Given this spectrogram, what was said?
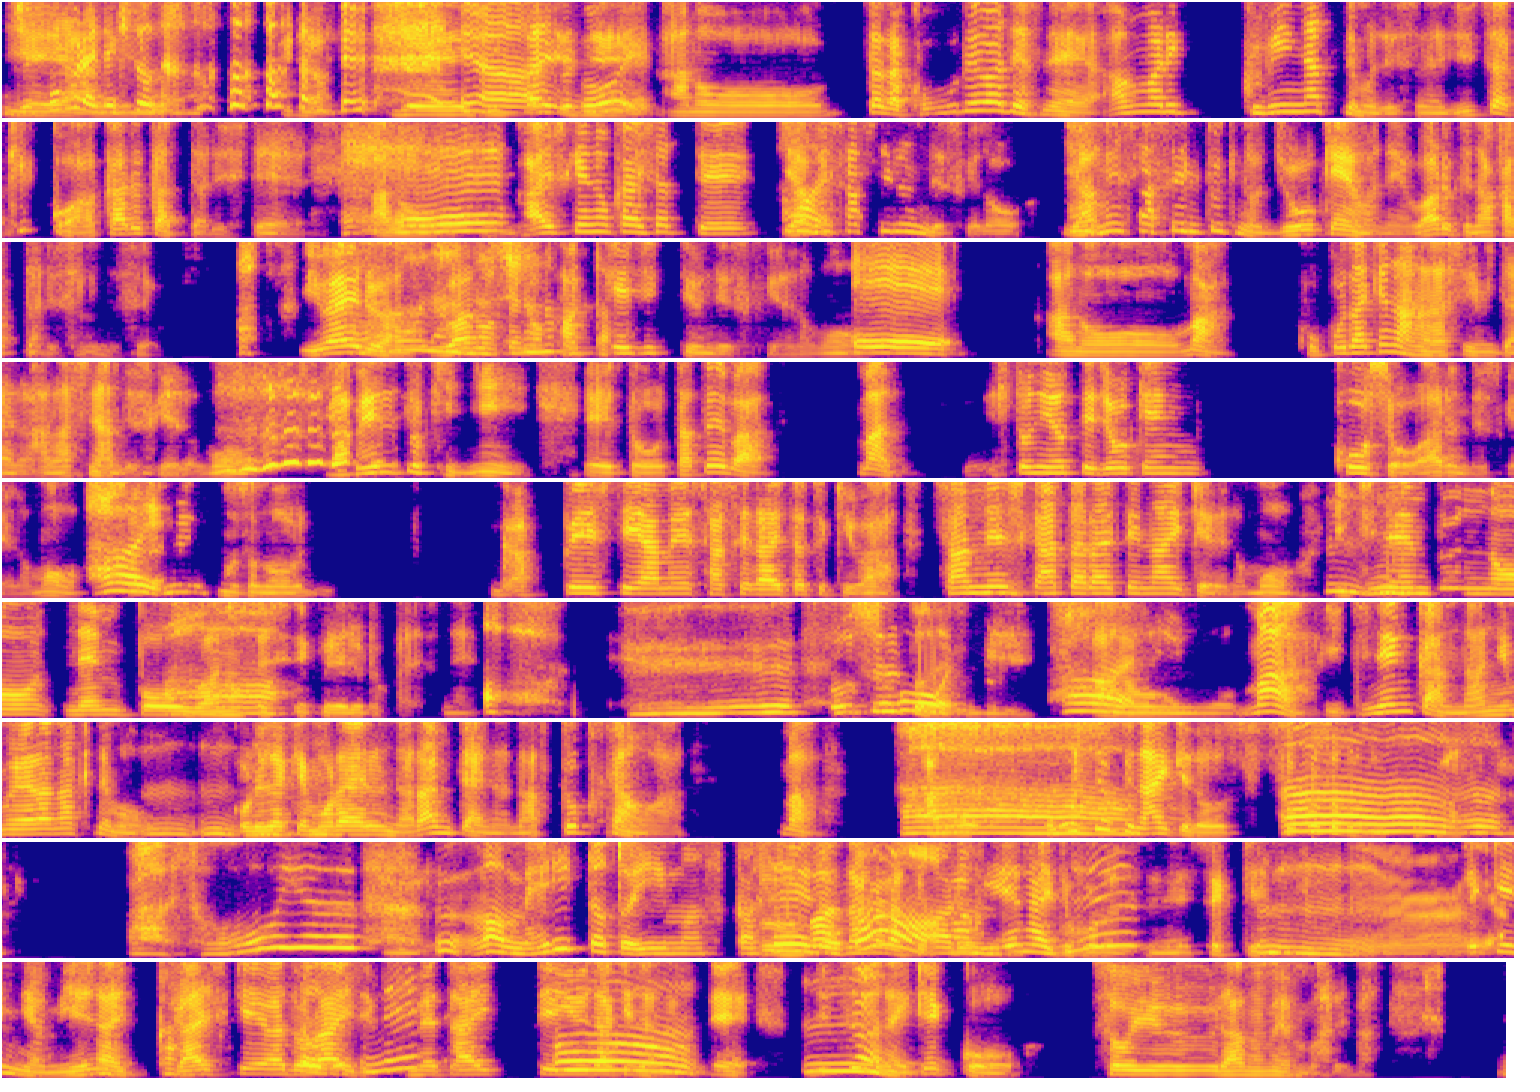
10本くらいできそうな。で、実際ですね、あの、ただここではですね、あんまりクビになってもですね、実は結構明るかったりして、あの、外資系の会社って辞めさせるんですけど、はい、辞めさせるときの条件はね、悪くなかったりするんですよ。あいわゆる上乗せのパッケージって言うんですけれども、えー、あの、まあ、ここだけの話みたいな話なんですけれども、辞めるときに、えっ、ー、と、例えば、まあ、人によって条件交渉はあるんですけれども、はい。もその、合併して辞めさせられたときは、3年しか働いてないけれども、うん、1年分の年俸を上乗せしてくれるとかですね。あへえ。そうするとですね、はい、あの、まあ、1年間何もやらなくても、これだけもらえるな、みたいな納得感は、まあ、あの、面白くないけど、そこそこ納得ます、ね。あ、そういう、はい、まあメリットと言いますか、制度があるんですね。うんまあ、だから見えないところですね、世間に。世間には見えない、外資系はドライで冷たいっていうだけじゃなくて、ね、実はね、結構そういう裏の面もあります。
